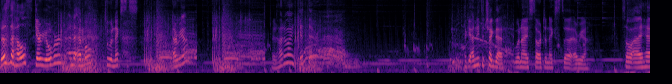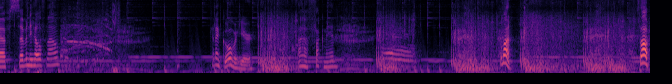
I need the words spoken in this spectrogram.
Does the health carry over and the ammo to a next area? And how do I get there? Okay, I need to check that when I start the next uh, area. So I have 70 health now. Can I go over here? Ah, fuck, man. Come on. Stop!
